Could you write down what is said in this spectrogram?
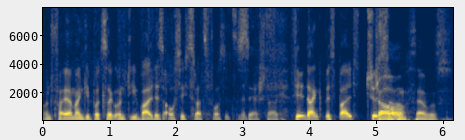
und feiere meinen Geburtstag und die Wahl des Aufsichtsratsvorsitzenden. Sehr stark. Vielen Dank, bis bald. Tschüss. Ciao, servus.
